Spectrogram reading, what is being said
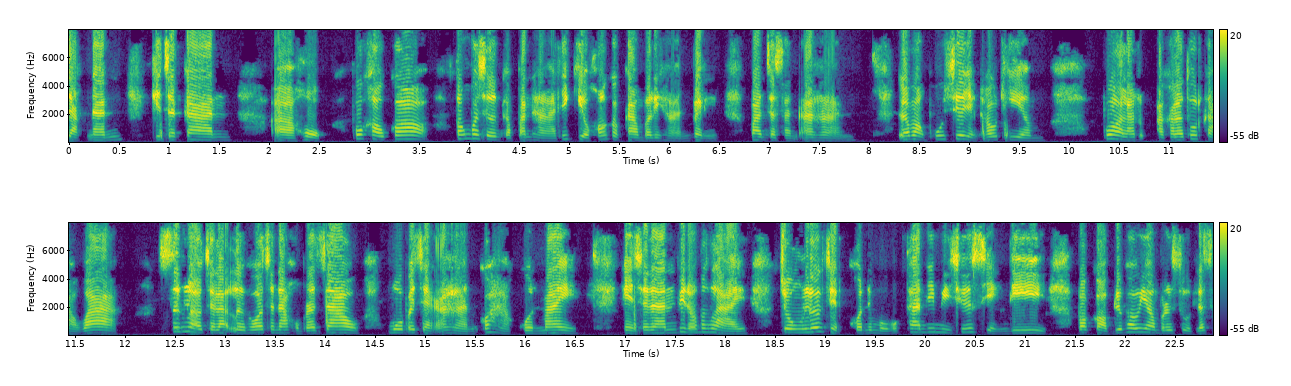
จากนั้นกิจการอ่าหกพวกเขาก็ต้องเผชิญกับปัญหาที่เกี่ยวข้องกับการบริหารแบ่งปันจัดสรรอาหาร ระหว่างผู้เชื่ออย่างเท่าเทียม พวกอัครทูตกล่าวว่า ซึ่งเราจะละเลยพระวจนะของพระเจ้า มัวไปแจกอาหารก็หาควรไม่ เหตุฉะนั้นพี่น้องทั้งหลาย จงเลือกเจ็ดคนในหมู่พวกท่านที่มีชื่อเสียงดี ประกอบด้วยพระวิญญาณบริสุทธิ์และส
